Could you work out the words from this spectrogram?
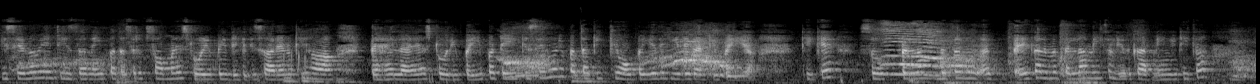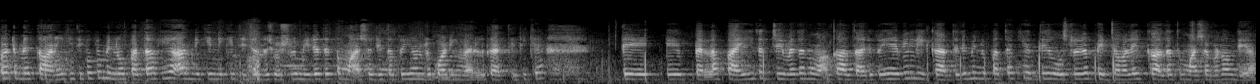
ਕਿਸੇ ਨੂੰ ਵੀ ਇਹ ਚੀਜ਼ ਦਾ ਨਹੀਂ ਪਤਾ। ਸਿਰਫ ਸਾਹਮਣੇ ਸਟੋਰੀ ਪਈ ਦਿਖਦੀ ਸਾਰਿਆਂ ਨੂੰ ਕਿ ਹਾਂ, ਪਹਿਲ ਆਇਆ ਸਟੋਰੀ ਪਈ ਬਟ ਇਹ ਕਿਸੇ ਨੂੰ ਨਹੀਂ ਪਤਾ ਕਿ ਕਿਉਂ ਪਈ ਹੈ ਤੇ ਕਿਹਦੇ ਕਰਕੇ ਪਈ ਆ। ਠੀਕ ਹੈ? ਸੋ ਪਹਿਲਾਂ ਮੈਂ ਤੁਹਾਨੂੰ ਇਹ ਗੱਲ ਮੈਂ ਪਹਿਲਾਂ ਵੀ ਕਲੀਅਰ ਕਰਨੀ ਹੈਗੀ, ਠੀਕ ਆ? ਬਟ ਮੈਂ ਤਾਂ ਨਹੀਂ ਕੀਤੀ, ਕਿਉਂਕਿ ਮੈਨੂੰ ਪਤਾ ਕਿ ਆ ਨਿੱਕੀ ਨਿੱਕੀ ਚੀਜ਼ਾਂ ਦਾ ਸੋਸ਼ਲ ਮੀਡੀਆ ਤੇ ਤਮਾਸ਼ਾ ਜਿੱਦਾਂ ਤੁਸੀਂ ਹੁਣ ਰਿਕਾਰਡਿੰਗ ਵਾਇਰਲ ਕਰਤੀ, ਠੀਕ ਹੈ? ਤੇ ਪਹਿਲਾਂ ਪਾਈ ਤੇ ਜੇ ਮੈਂ ਤੁਹਾਨੂੰ ਆਹ ਗੱਲ ਦੱਸਦੀ ਤੁਸੀਂ ਇਹ ਵੀ ਲੀਕ ਕਰਦੇ ਤੇ ਮੈਨੂੰ ਪਤਾ ਕਿ ਅੱਧੇ ਰੋਸਟਰ ਦੇ ਪੇਜਾਂ ਵਾਲੇ ਇੱਕ ਗੱਲ ਦਾ ਤਮਾਸ਼ਾ ਬਣਾਉਂਦੇ ਆ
